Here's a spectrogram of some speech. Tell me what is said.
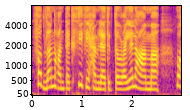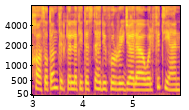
فضلا عن تكثيف حملات التوعية العامة وخاصة تلك التي تستهدف الرجال والفتيان.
